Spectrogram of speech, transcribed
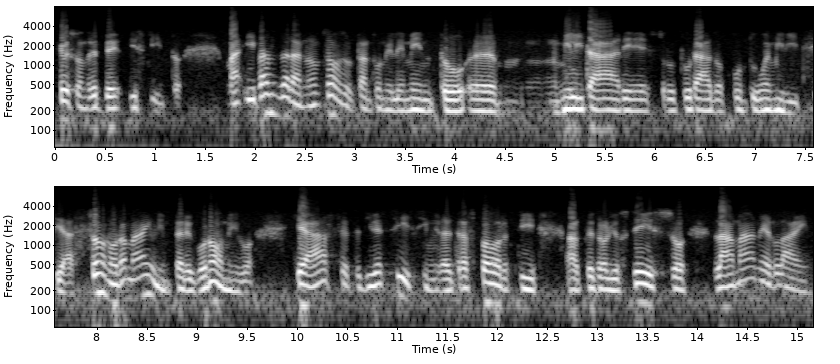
questo andrebbe distinto, ma i Panzaran non sono soltanto un elemento eh, militare strutturato appunto come milizia, sono oramai un impero economico che ha asset diversissimi, dai trasporti al petrolio stesso, la Aman Airlines,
